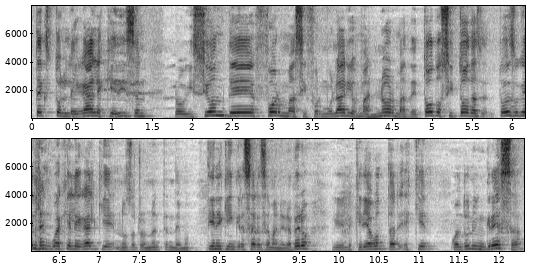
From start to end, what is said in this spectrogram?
Textos legales que dicen provisión de formas y formularios más normas de todos y todas, todo eso que es lenguaje legal que nosotros no entendemos, tiene que ingresar de esa manera. Pero lo que les quería contar es que cuando uno ingresa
